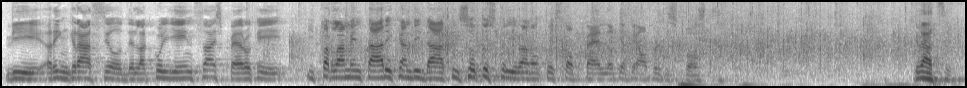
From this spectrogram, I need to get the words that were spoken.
Vi ringrazio dell'accoglienza e spero che i parlamentari candidati sottoscrivano questo appello che abbiamo predisposto. Grazie.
